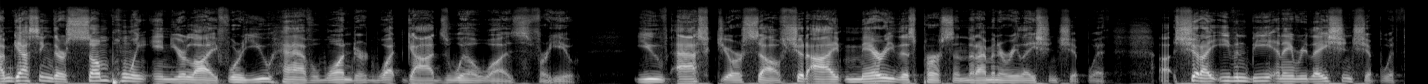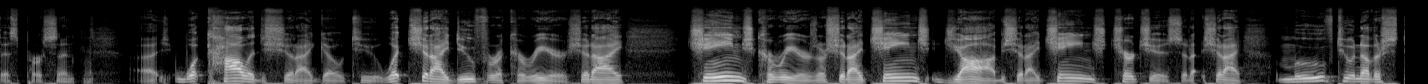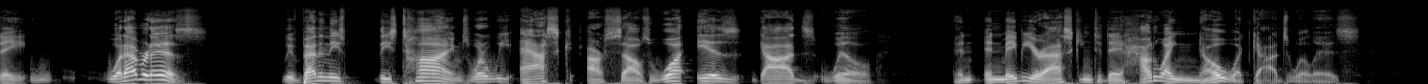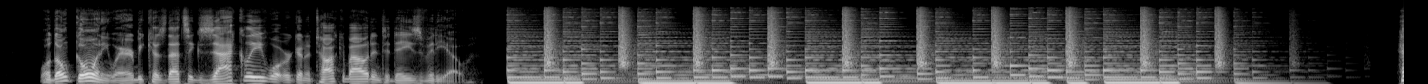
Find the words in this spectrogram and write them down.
I'm guessing there's some point in your life where you have wondered what God's will was for you. You've asked yourself, should I marry this person that I'm in a relationship with? Uh, should I even be in a relationship with this person? Uh, what college should I go to? What should I do for a career? Should I change careers or should I change jobs? Should I change churches? Should I, should I move to another state? Whatever it is, we've been in these these times where we ask ourselves, what is God's will? And and maybe you're asking today, how do I know what God's will is? Well, don't go anywhere because that's exactly what we're going to talk about in today's video.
